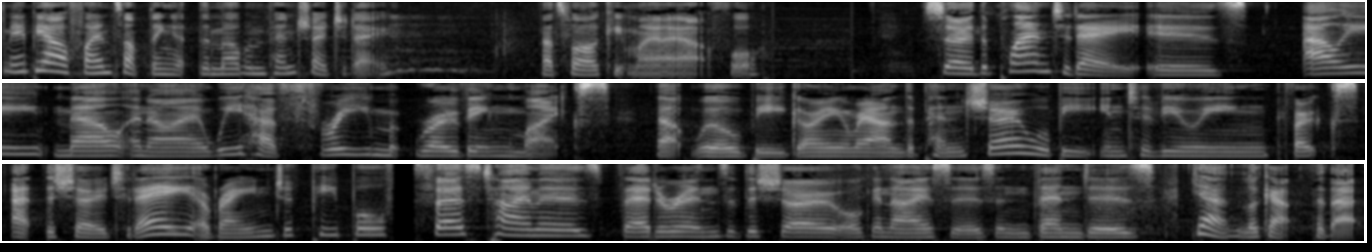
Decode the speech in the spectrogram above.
Maybe I'll find something at the Melbourne Pen Show today. That's what I'll keep my eye out for. So the plan today is Ali, Mel, and I, we have three roving mics that will be going around the pen show. We'll be interviewing folks at the show today, a range of people first timers, veterans of the show, organisers, and vendors. Yeah, look out for that.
